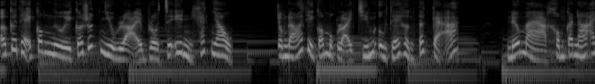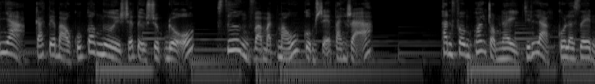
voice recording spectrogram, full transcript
Ở cơ thể con người có rất nhiều loại protein khác nhau. Trong đó thì có một loại chiếm ưu thế hơn tất cả. Nếu mà không có nó á nha, các tế bào của con người sẽ tự sụp đổ, xương và mạch máu cũng sẽ tan rã. Thành phần quan trọng này chính là collagen,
